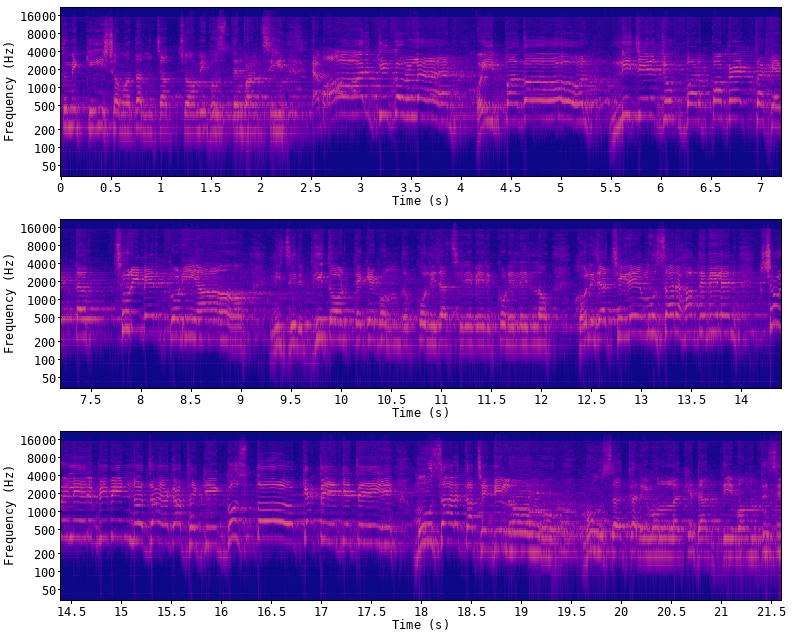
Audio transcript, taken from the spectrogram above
তুমি কি সমাধান চাচ্ছ? আমি বুঝতে পারছি। এবার কি করলেন? ওই পাগল নিজের জব্বার পকেট থেকে একটা ছুরি বের করিয়া নিজের ভিতর থেকে বন্ধু কলিজা ছিঁড়ে বের করে নিল। কলিজা ছিঁড়ে মুসার হাতে দিলেন। শরীরের বিভিন্ন জায়গা থেকে গোস্ত কেটে কেটে মুসার কাছে দিল। মুসা কারিমুল্লাহকে ডাক দিয়ে বলতেছে,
